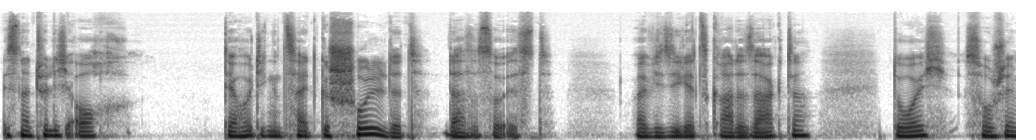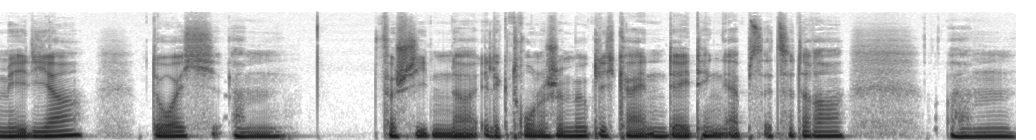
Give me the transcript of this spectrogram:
ist natürlich auch der heutigen Zeit geschuldet, dass es so ist. Weil, wie sie jetzt gerade sagte, durch Social Media, durch ähm, verschiedene elektronische Möglichkeiten, Dating-Apps etc., ähm,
